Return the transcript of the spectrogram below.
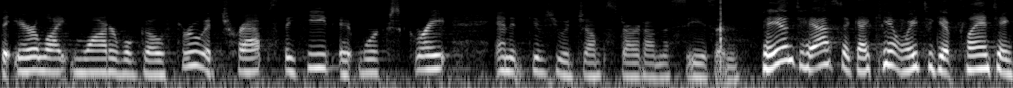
The air, light, and water will go through. It traps the heat. It works great, and it gives you a jump start on the season. Fantastic. I can't wait to get planting.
